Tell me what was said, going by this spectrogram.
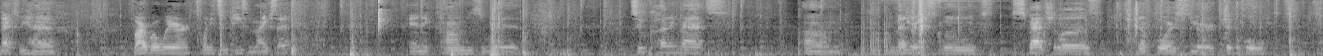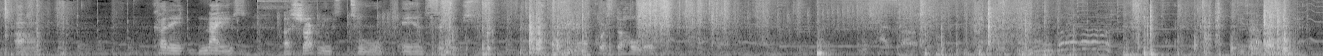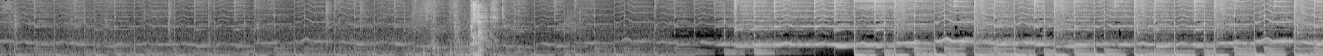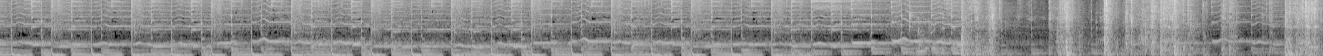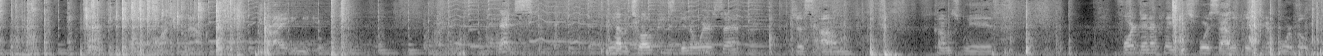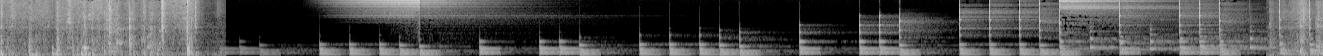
next we have Farberware 22 piece knife set. And it comes with two cutting mats, um, measuring spoons, spatulas, and of course your typical um, cutting knives, a sharpening tool, and scissors. And of course the holder. Have a 12 piece dinnerware set. Just um, comes with four dinner plates, four salad plates, and four bowls,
